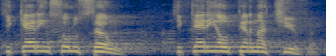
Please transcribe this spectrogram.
que querem solução, que querem alternativa.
